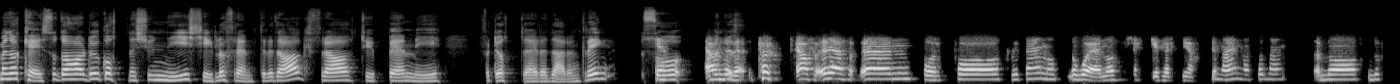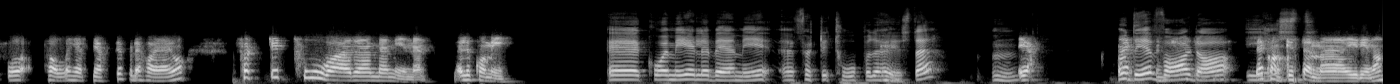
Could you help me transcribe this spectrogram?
Men ok, så da har du gått ned 29 kilo frem til i dag, fra type BMI 48 eller der omkring, så Ja, men du, ja, Den står på Skal vi se, nå, går jeg inn og sjekker helt nøyaktig. Nei, altså den, nå skal du få tallet helt nøyaktig, for det har jeg jo. 42 var eh, med min eller KMI. eh, KMI eller BMI eh, 42 på det Mm. høyeste. Mm. Ja. Og det var da i Det kan ikke stemme, Irina.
